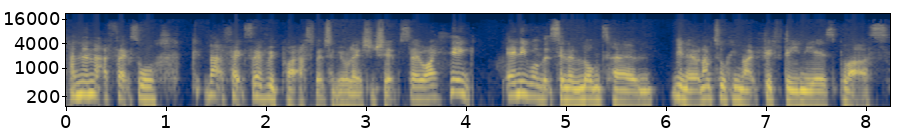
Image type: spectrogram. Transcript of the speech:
And then that affects all that affects every aspect of your relationship. So i think anyone that's in a long term you know and i'm talking like 15 years plus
